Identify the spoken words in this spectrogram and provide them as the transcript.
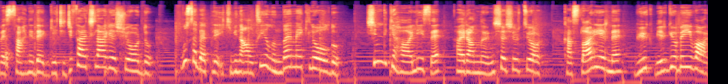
ve sahnede geçici felçler yaşıyordu. Bu sebeple 2006 yılında emekli oldu. Şimdiki hali ise hayranlarını şaşırtıyor. Kaslar yerine büyük bir göbeği var.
